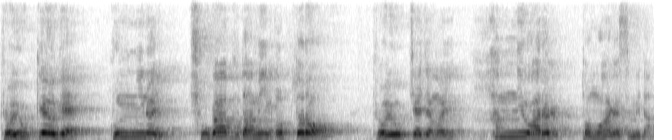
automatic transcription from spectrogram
교육개혁에 국민의 추가 부담이 없도록 교육재정의 합리화를 도모하겠습니다.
